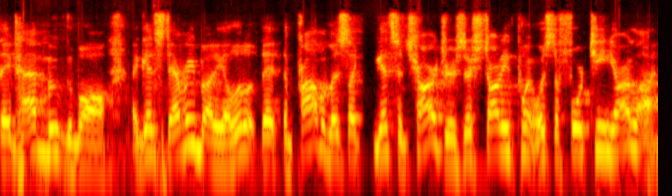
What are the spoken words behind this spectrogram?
They've have moved the ball against everybody a little. The, the problem is like against the Chargers, their starting point was the 14 yard line,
